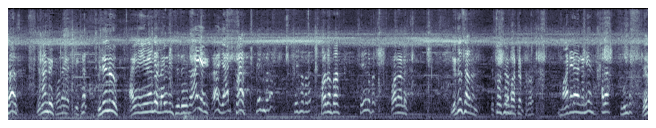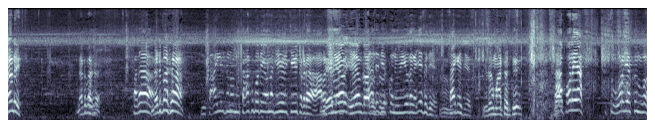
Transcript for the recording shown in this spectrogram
సార్ వినండి. వినండి ఆయన ఏమైందో లైవ్ తీసేది పోదాంపా పోదండి ఎందుకు సార్? ఇష్టం మాట్లాడుతున్నారు. మాట్లాడాం కానీ పద ముందు. వినండి. నడిపాక పద. నడిపాక నువ్వు తాగేసి నువ్వు తాకపోతే ఏమన్నా చేయ- చేయొచ్చు అక్కడ. ఏం కాదు. తీసుకొని ఈ విధంగా చేసేది. తాగేసి ఏదో మాట్లాడితే. రా నువ్వు ఊర చేసుకుని నువ్వు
